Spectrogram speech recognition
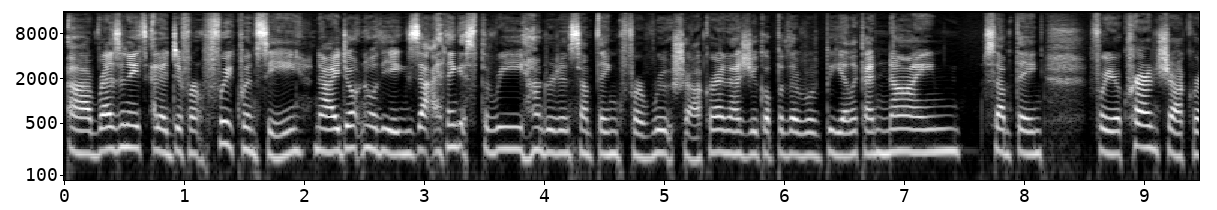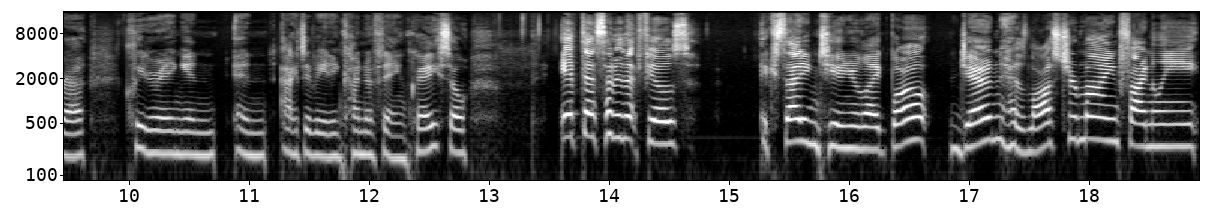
uh, resonates at a different frequency. Now, I don't know the exact, I think it's 300 and something for root chakra. And as you go up, there would be like a nine something for your crown chakra, clearing and, and activating kind of thing. Okay. So if that's something that feels exciting to you and you're like, well, Jen has lost her mind finally,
